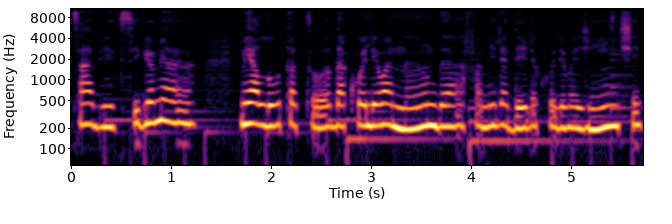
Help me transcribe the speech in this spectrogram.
sabe? Seguiu minha, minha luta toda, acolheu a Nanda, a família dele acolheu a gente.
